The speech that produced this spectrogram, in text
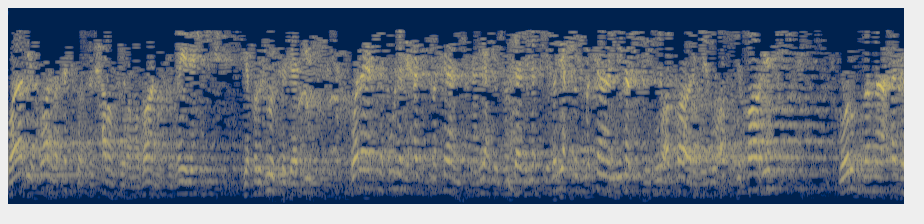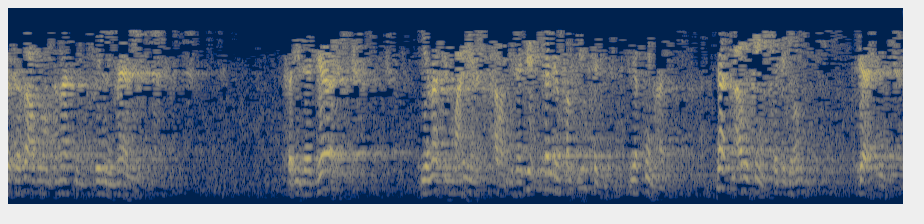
وهذه ظاهرة تكثر في الحرم في رمضان وفي غيره يخرجون سجادين ولا يكتفون بحجز مكان يعني يحجز مكان لنفسه بل يحجز مكان لنفسه وأقاربه وأصدقائه. وربما حجز بعضهم أماكن بالمال. فإذا جاء في أماكن معينة في الحرم إذا جئت تسلم خمسين تجلس يقوم هذا. ناس معروفين تجدهم جاهزين.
